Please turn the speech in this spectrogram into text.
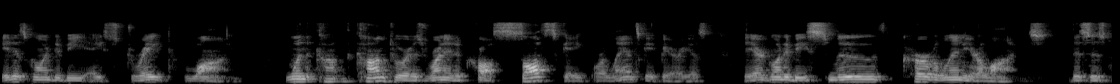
it is going to be a straight line. When the, con contour is running across softscape or landscape areas, they are going to be smooth curvilinear lines. This is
